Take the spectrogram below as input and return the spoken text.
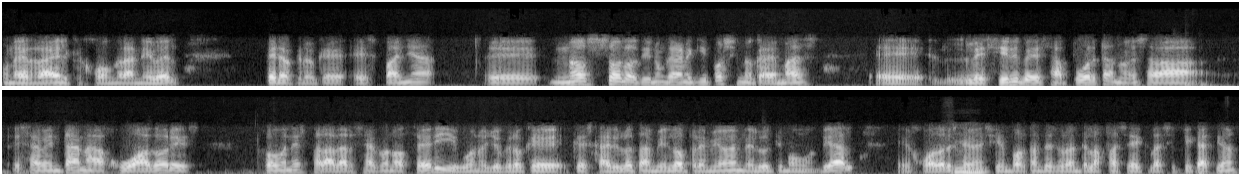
una Israel que juega un gran nivel, pero creo que España eh, no solo tiene un gran equipo, sino que además eh, le sirve esa puerta, no esa, esa ventana a jugadores jóvenes para darse a conocer y bueno, yo creo que, que también lo premió en el último mundial. Eh, jugadores que habían sido importantes durante la fase de clasificación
